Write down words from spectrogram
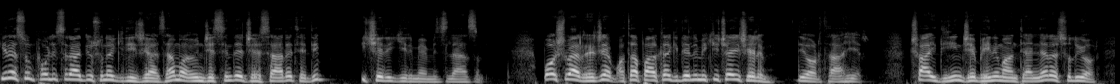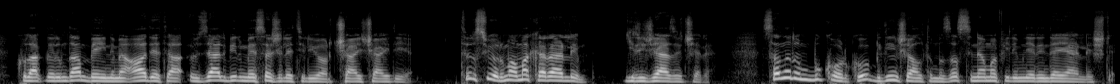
Giresun Polis Radyosu'na gideceğiz ama öncesinde cesaret edip içeri girmemiz lazım. Boş ver Recep, Atapark'a gidelim iki çay içelim, diyor Tahir. Çay deyince benim antenler açılıyor. Kulaklarımdan beynime adeta özel bir mesaj iletiliyor çay çay diye. Tırsıyorum ama kararlıyım. Gireceğiz içeri. Sanırım bu korku bilinçaltımıza sinema filmlerinde yerleşti.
